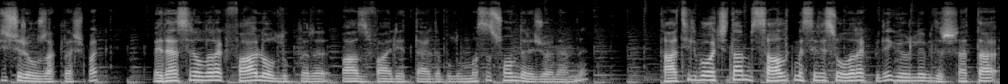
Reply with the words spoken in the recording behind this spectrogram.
bir süre uzaklaşmak, bedensel olarak faal oldukları bazı faaliyetlerde bulunması son derece önemli. Tatil bu açıdan bir sağlık meselesi olarak bile görülebilir. Hatta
